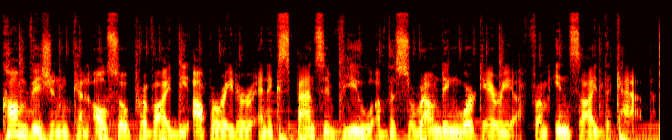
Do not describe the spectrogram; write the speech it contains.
KomVision can also provide the operator an expansive view of the surrounding work area from inside the cab.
